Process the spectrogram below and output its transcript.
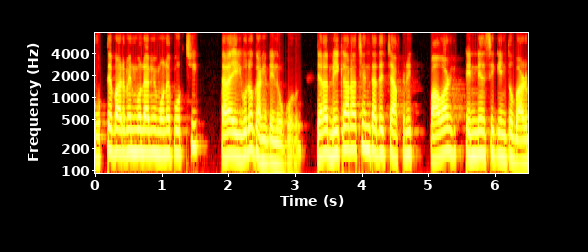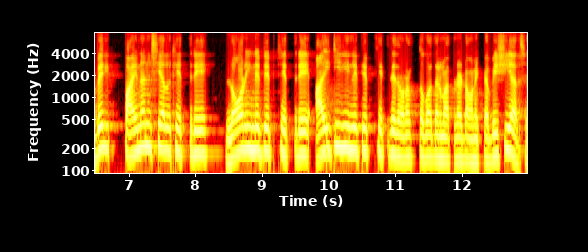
করতে পারবেন বলে আমি মনে করছি, তারা এইগুলো কন্টিনিউ করুন। যারা বেকার আছেন, তাদের চাকরি পাওয়ার টেন্ডেন্সি কিন্তু বাড়বে। ফাইন্যান্সিয়াল ক্ষেত্রে ল রিলেটেড ক্ষেত্রে আইটি রিলেটেড ক্ষেত্রে ধনাত্মকতার মাত্রাটা অনেকটা বেশি আছে।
